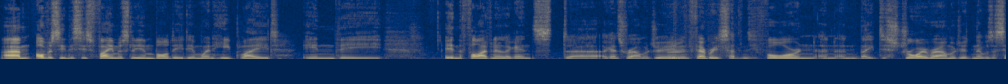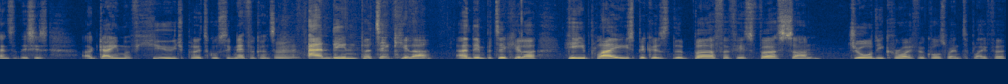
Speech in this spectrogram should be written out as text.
Um, obviously, this is famously embodied in when he played in the in the five 0 against uh, against Real Madrid hmm. in February '74, and, and and they destroy Real Madrid, and there was a sense that this is a game of huge political significance, hmm. and in particular, and in particular, he plays because the birth of his first son. Jordi Cruyff, of course, went to play for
